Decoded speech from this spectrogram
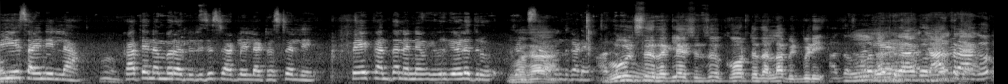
ಬಿ ಎ ಸೈನ್ ಇಲ್ಲ. ಖಾತೆ ನಂಬರ್ ಅಲ್ಲಿ ರಿಜಿಸ್ಟರ್ ಆಗಲಿಲ್ಲ ಟ್ರಸ್ಟ್ ಅಲ್ಲಿ. ಫೇಕ್ ಅಂತ ನನ್ನ ಇವ್ರಿಗೆ ಹೇಳಿದ್ರು ಮುಂದ್ಗಡೆ. ರೂಲ್ಸ್ ರೆಗ್ಯುಲೇಷನ್ಸ್ ಕೋರ್ಟ್ ಆಗೋದು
